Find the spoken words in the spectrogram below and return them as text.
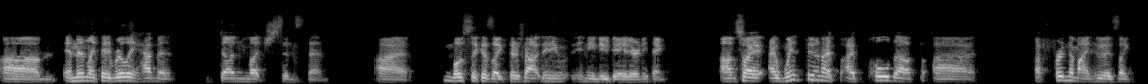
Um, and then like they really haven't done much since then. Uh, mostly because like there's not any, any new data or anything. Um, so I, I went through and I, I pulled up uh, a friend of mine who is like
